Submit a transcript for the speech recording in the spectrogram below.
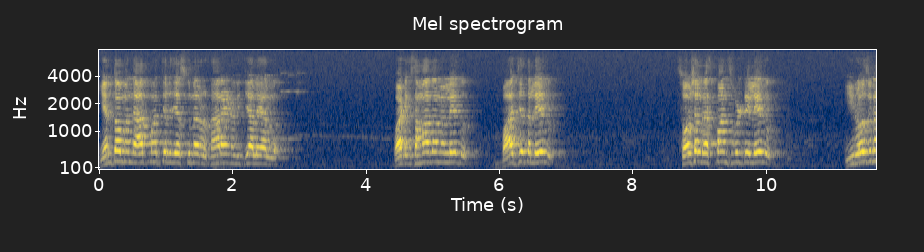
ఎంతోమంది ఆత్మహత్యలు చేసుకున్నారు నారాయణ విద్యాలయాల్లో. వాటికి సమాధానం లేదు బాధ్యత లేదు సోషల్ రెస్పాన్సిబిలిటీ లేదు. ఈ రోజున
